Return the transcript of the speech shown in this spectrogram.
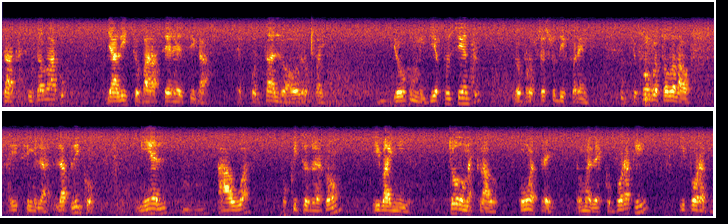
saca su tabaco, ya listo para hacer el cigarro, exportarlo a otros países. Yo con mi 10% lo proceso diferente. Yo pongo toda la hoja, ahí similar. Le aplico miel, agua, poquito de ron y vainilla, todo mezclado con un spray. Lo humedezco por aquí y por aquí,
